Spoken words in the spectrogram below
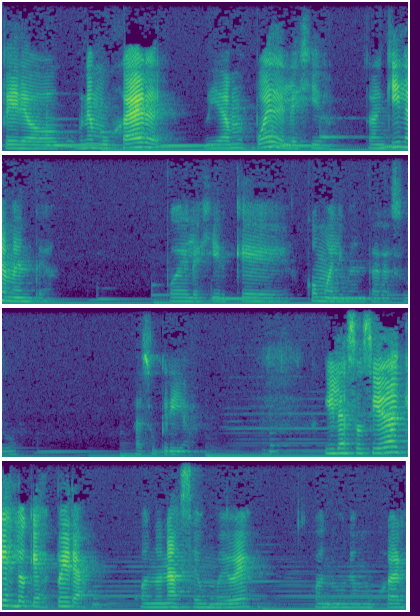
Pero una mujer, digamos, puede elegir tranquilamente. Puede elegir qué, cómo alimentar a su, a su cría. ¿Y la sociedad qué es lo que espera cuando nace un bebé? Cuando una mujer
